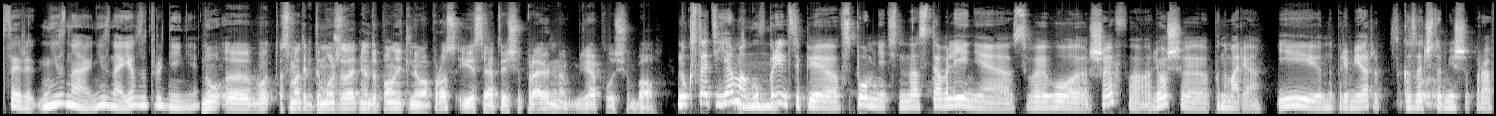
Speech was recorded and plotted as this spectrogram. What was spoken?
Цезарь. Не знаю, не знаю, я в затруднении. Ну, э, вот смотри, ты можешь задать мне дополнительный вопрос, и если я отвечу правильно, я получу балл. Ну, кстати, я могу, Мгм. в принципе, вспомнить наставление своего шефа Лёши Пономаря и, например, сказать, что Миша прав.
